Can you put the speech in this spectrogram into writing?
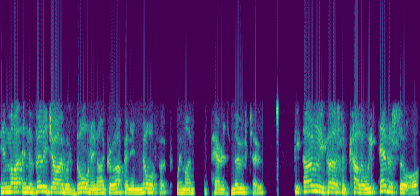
In my in the village I was born in, I grew up in in Norfolk, where my parents moved to. The only person of colour we ever saw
